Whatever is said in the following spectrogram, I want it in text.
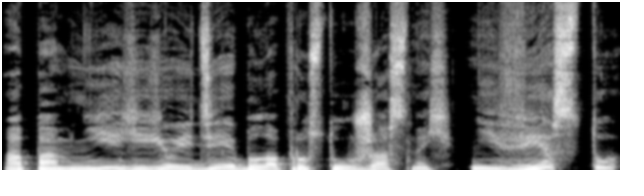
А по мне ее идея была просто ужасной. Невесту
